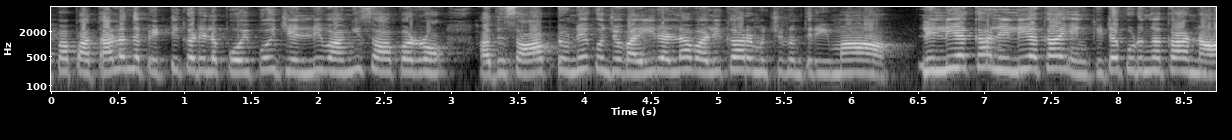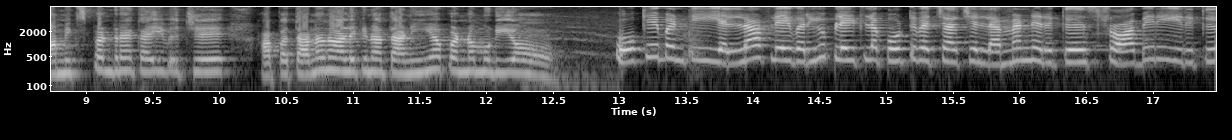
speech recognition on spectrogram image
எப்போ பார்த்தாலும் அந்த பெட்டி கடையில் போய் போய் ஜெல்லி வாங்கி சாப்பிட்றோம். அது சாப்பிட்டோன்னே கொஞ்சம் வயிறெல்லாம் வலிக்க ஆரம்பிச்சிடும் தெரியுமா? லில்லியக்கா லில்லியக்கா என்கிட்ட கொடுங்கக்கா நான் மிக்ஸ் பண்றேன் கை வச்சு. அப்ப தானே நாளைக்கு நான் தனியா பண்ண முடியும். ஓகே பண்டி எல்லா ஃப்ளேவரையும் பிளேட்ல போட்டு வச்சாச்சு. லெமன் இருக்கு ஸ்ட்ராபெரி இருக்கு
